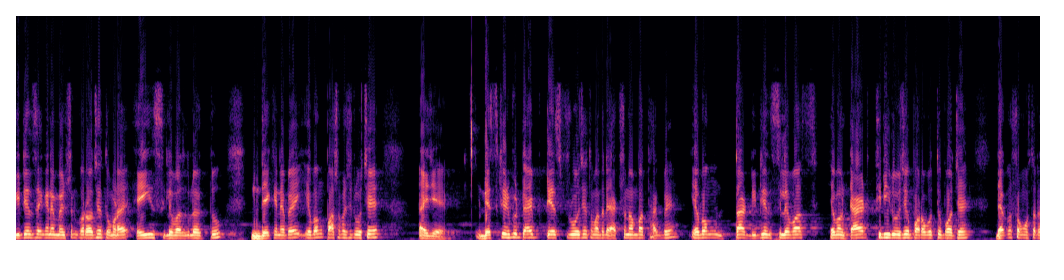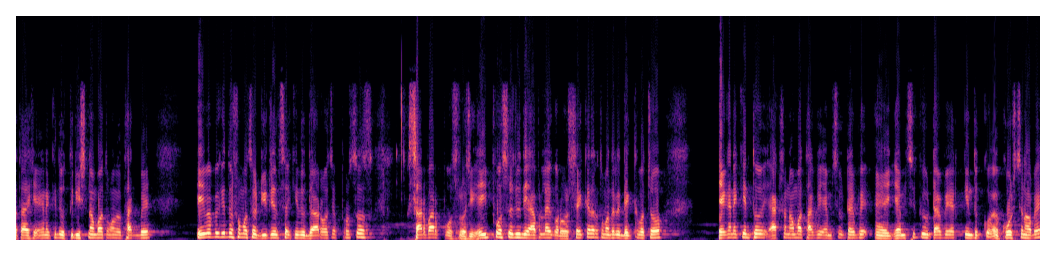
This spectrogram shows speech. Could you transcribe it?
ডিটেলস এখানে মেনশন করা আছে, তোমরা এই সিলেবাসগুলো একটু দেখে নেবে। এবং পাশাপাশি রয়েছে, এই যে ডেসক্রিপটিভ টাইপ টেস্ট রয়েছে, তোমাদের একশো নাম্বার থাকবে। এবং তার ডিটেলস সিলেবাস এবং টায়ার থ্রি রয়েছে পরবর্তী পর্যায়ে। দেখো সমস্তটা থাকে এখানে কিন্তু তিরিশ নাম্বার তোমাদের থাকবে। এইভাবে কিন্তু সমস্ত ডিটেলস কিন্তু দেওয়া রয়েছে প্রসেস সার্ভার পোস্ট রয়েছে। এই পোস্টে যদি অ্যাপ্লাই করো, সেক্ষেত্রে তোমাদের দেখতে পাচ্ছ, এখানে কিন্তু একশো নম্বর থাকবে এমসিকিউ টাইপের এমসিকিউ টাইপের কিন্তু কোশ্চেন হবে।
